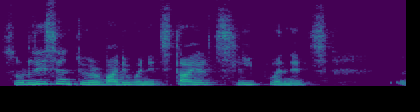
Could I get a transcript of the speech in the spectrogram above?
So listen to your body when it's tired sleep when it's uh,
